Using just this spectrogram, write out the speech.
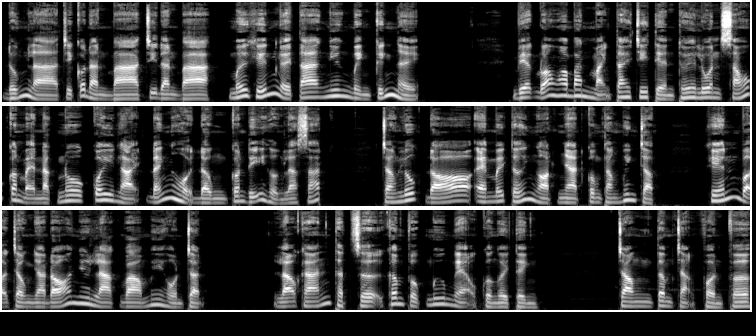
Đúng là chỉ có đàn bà, chị đàn bà mới khiến người ta nghiêng mình kính nể. Việc đóa hoa ban mạnh tay chi tiền thuê luôn sáu con mẹ nặc nô quay lại đánh hội đồng con đĩ hưởng la sát. Trong lúc đó em mới tới ngọt nhạt cùng thằng Minh Chập, khiến vợ chồng nhà đó như lạc vào mê hồn trận. Lão Khán thật sự khâm phục mưu mẹo của người tình. Trong tâm trạng phờn phơ,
